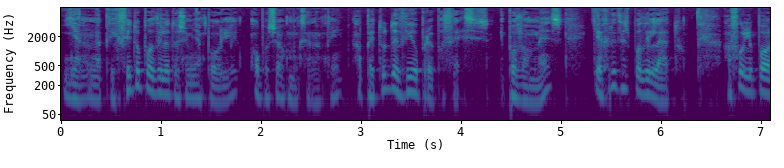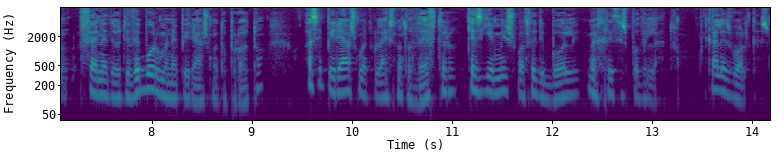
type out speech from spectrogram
για να αναπτυχθεί το ποδήλατο σε μια πόλη, όπως έχουμε ξαναπεί, απαιτούνται δύο προποθέσει: υποδομές και χρήστες ποδηλάτου. Αφού λοιπόν φαίνεται ότι δεν μπορούμε να επηρεάσουμε το πρώτο, ας επηρεάσουμε τουλάχιστον το δεύτερο και ας γεμίσουμε αυτή την πόλη με χρήστες ποδηλάτου. Καλές βόλτες.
